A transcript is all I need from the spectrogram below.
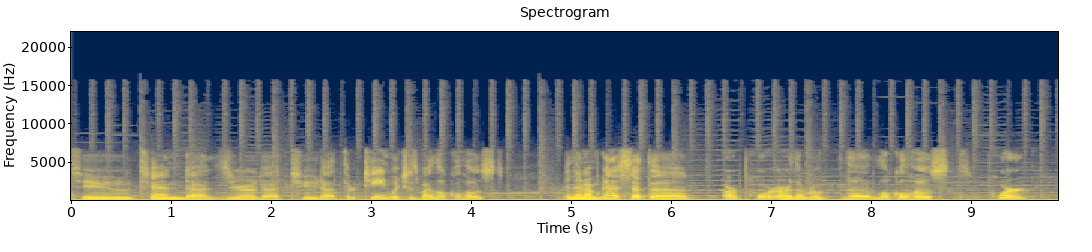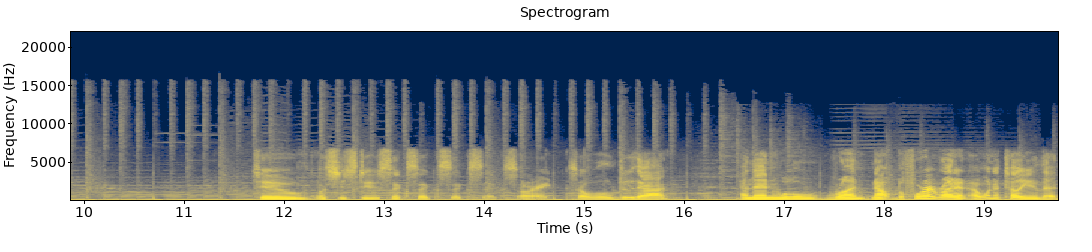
to 10.0.2.13, which is my local host. And then I'm going to set the our port or the the local host port to let's just do 6666 all right so we'll do that and then we'll run. Now before I run it I want to tell you that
